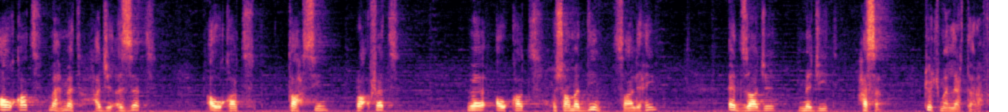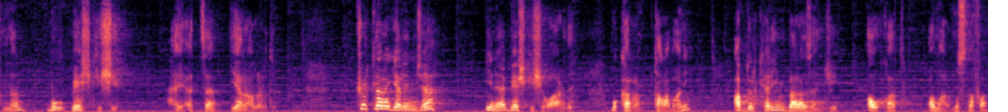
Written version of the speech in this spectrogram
avukat Mehmet Hacı İzzet, avukat Tahsin Rafet ve avukat Hüsameddin Salihi, eczacı Mecid Hasan. Türkmenler tarafından bu beş kişi heyette yer alırdı. Kürtlere gelince yine beş kişi vardı. Mukarrem Talabani, Abdülkerim Berazenci, avukat Ömer Mustafa,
